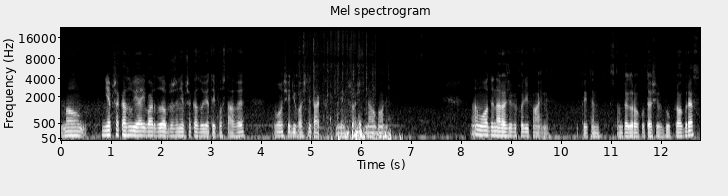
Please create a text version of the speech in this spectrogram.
no nie przekazuje i bardzo dobrze, że nie przekazuje tej postawy, bo on siedzi właśnie tak w większości na ogonie. A młody na razie wychodzi fajny. Tutaj ten z tamtego roku też już był progres.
